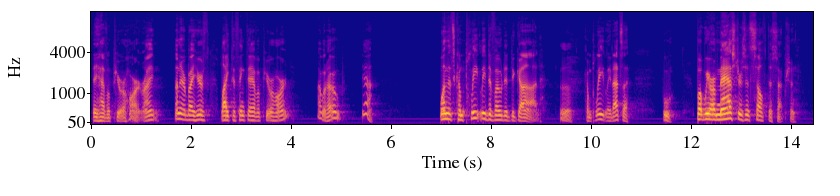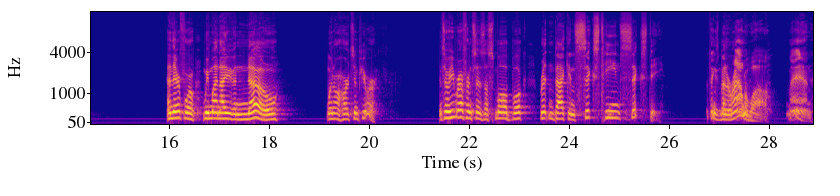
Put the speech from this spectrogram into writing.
they have a pure heart, right? Doesn't everybody here like to think they have a pure heart? I would hope. Yeah. One that's completely devoted to God. Ugh, completely. That's a, ooh. But we are masters at self deception. And therefore, we might not even know when our heart's impure. And so he references a small book written back in 1660. The thing's been around a while. Man,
